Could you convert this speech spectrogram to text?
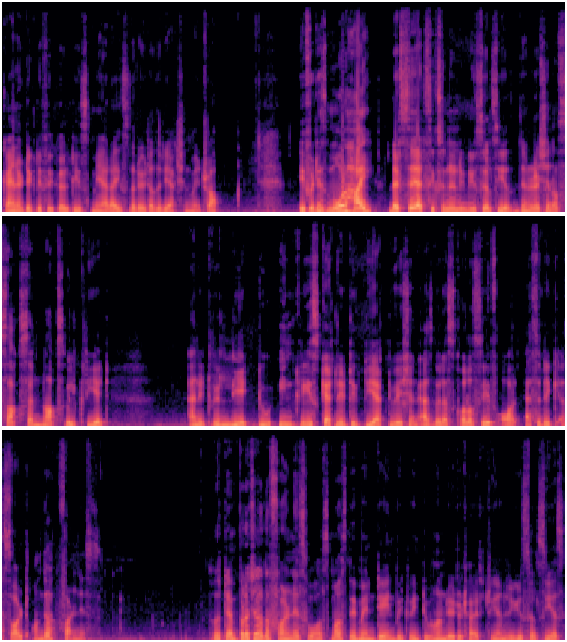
kinetic difficulties may arise the rate of the reaction may drop if it is more high, let us say at 600 degrees Celsius, generation of SOx and NOx will create and it will lead to increased catalytic deactivation as well as corrosive or acidic assault on the furnace. So, the temperature of the furnace walls must be maintained between 200 to 300 degrees Celsius.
